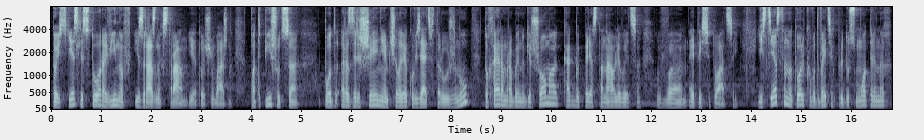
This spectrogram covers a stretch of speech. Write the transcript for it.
То есть если 100 раввинов из разных стран, и это очень важно, подпишутся под разрешением человеку взять вторую жену, то Хэром Рабейну Гершома как бы приостанавливается в этой ситуации. Естественно, только вот в этих предусмотренных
